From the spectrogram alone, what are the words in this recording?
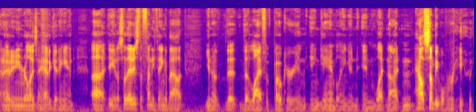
And I didn't even realize I had a good hand. Uh, you know, so that is the funny thing about, you know, the, the life of poker and, and gambling and, and whatnot, and how some people really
